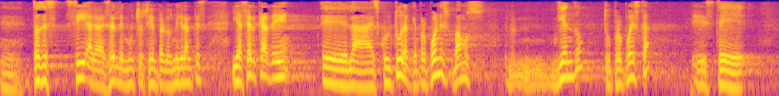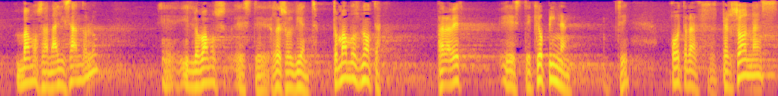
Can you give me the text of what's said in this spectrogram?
Eh, entonces, sí, agradecerle mucho siempre a los migrantes y acerca de eh, la escultura que propones, vamos mm, viendo tu propuesta, este, vamos analizándolo y lo vamos este, resolviendo. Tomamos nota para ver este, qué opinan otras personas.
